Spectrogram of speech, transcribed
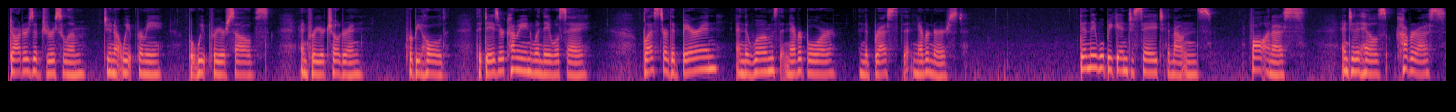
Daughters of Jerusalem, do not weep for me, but weep for yourselves and for your children. For behold, the days are coming when they will say, Blessed are the barren and the wombs that never bore and the breasts that never nursed. Then they will begin to say to the mountains, Fall on us and to the hills, Cover us.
